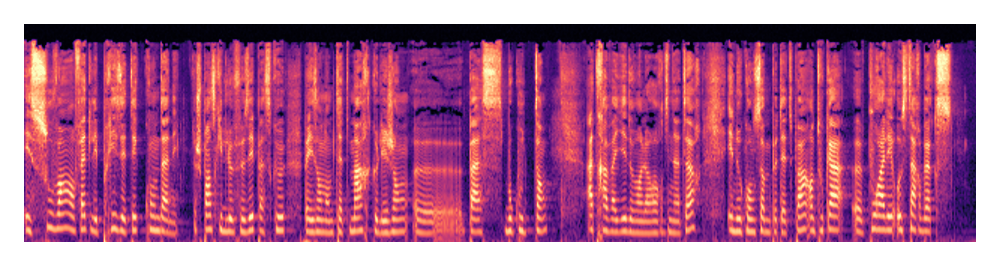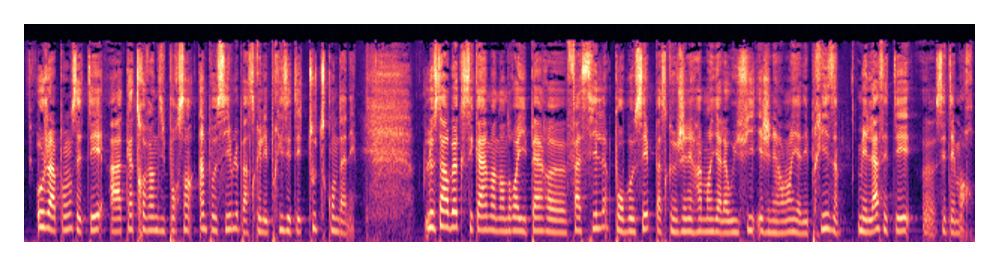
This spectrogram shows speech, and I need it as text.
et souvent, en fait, les prises étaient condamnées. Je pense qu'ils le faisaient parce que bah, ils en ont peut-être marre que les gens euh, passent beaucoup de temps à travailler devant leur ordinateur et ne consomment peut-être pas. En tout cas, euh, pour aller au Starbucks au Japon, c'était à 90% impossible parce que les prises étaient toutes condamnées. Le Starbucks, c'est quand même un endroit hyper euh, facile pour bosser parce que généralement il y a la Wi-Fi et généralement il y a des prises. Mais là, c'était euh, c'était mort.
